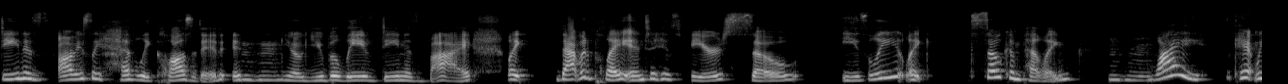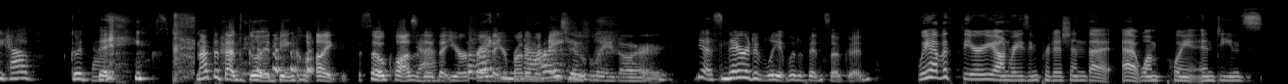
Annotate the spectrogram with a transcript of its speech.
Dean is obviously heavily closeted. If Mhm. you know you believe Dean is bi, like that would play into his fears so easily, like so compelling. Mhm. why can't we have good Yeah. things? Not that that's good being clo- like so closeted Yeah. that you're But, afraid like, that your brother would hate you. though. Yes, narratively it would have been so good. We have a theory on raising perdition that at one point in Dean's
